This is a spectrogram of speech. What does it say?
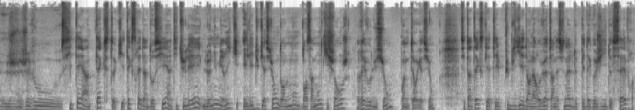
je vais vous citer un texte qui est extrait d'un dossier intitulé Le numérique et l'éducation dans, dans un monde qui change, révolution, point d'interrogation. C'est un texte qui a été publié dans la revue internationale de pédagogie de Sèvres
